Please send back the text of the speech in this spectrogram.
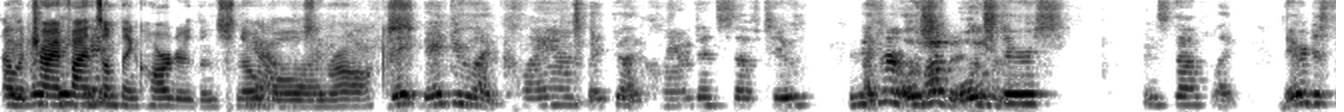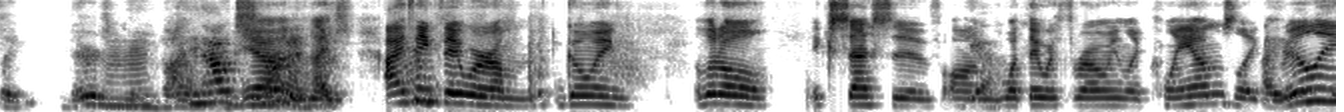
I would but try and find did- something harder than snowballs and rocks. They, they do like clams, they do like clams and stuff too. and Like throw a oys- club at don't they? oysters and stuff. Like they're just like they're just Mhm. being violent. And how it Yeah, I- I think they were um going a little excessive on Yeah. what they were throwing, like clams. Like Like, really,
